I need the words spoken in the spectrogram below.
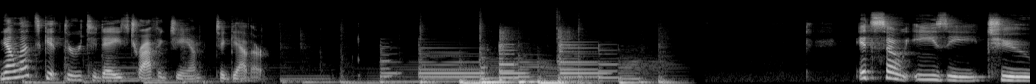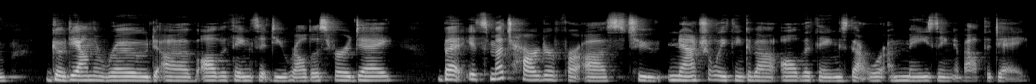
Now let's get through today's traffic jam together. It's so easy to go down the road of all the things that derailed us for a day, but it's much harder for us to naturally think about all the things that were amazing about the day.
